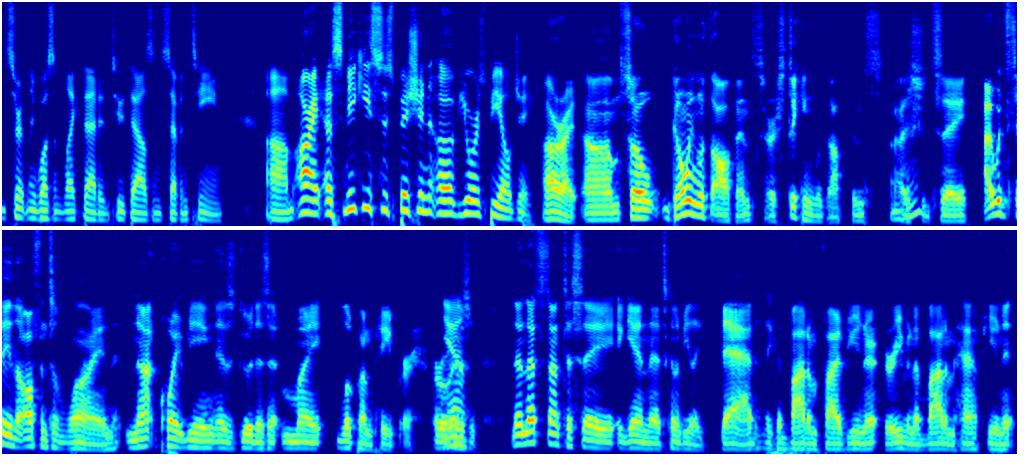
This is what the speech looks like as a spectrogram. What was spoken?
it certainly wasn't like that in 2017. Um, all right, a sneaky suspicion of yours, BLG. All right. Um. So going with offense or sticking with offense, I Mhm. should say. I would say the offensive line not quite being as good as it might look on paper. Or Yeah. as, now that's not to say again that it's going to be like bad, like a bottom five unit or even a bottom half unit.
